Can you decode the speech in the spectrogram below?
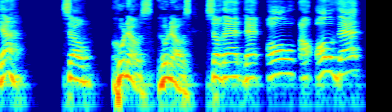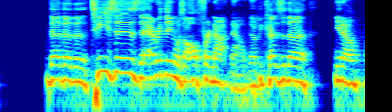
yeah. So who knows? Who knows? So that that all all of that, the the the teases, the everything was all for naught now. Now because of the you know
